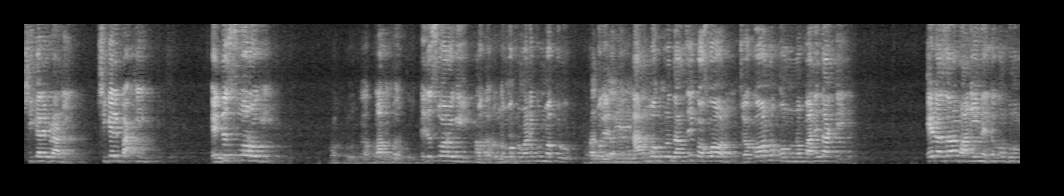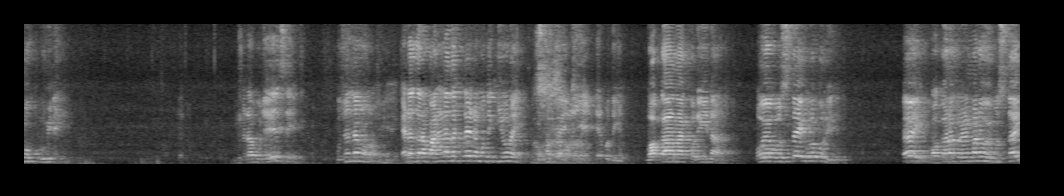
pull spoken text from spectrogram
শিকারী প্রাণী শিকারী পাখি সোয়ারোগী সোয়ারোগী মানে কখন যখন অন্য পানি থাকে এটা ছাড়া পানি নাই তখন কোনো মাকরুই নেই। বিষয়টা বুঝে গেছে? বুঝেন না মনে এটা যারা পানি না থাকলে এটার মধ্যে কিও নাই? এরপর দেখেন ওয়াকানা করি না ওই অবস্থায় এগুলো করি। এই ওয়াকানা করি মানে ওই অবস্থায়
